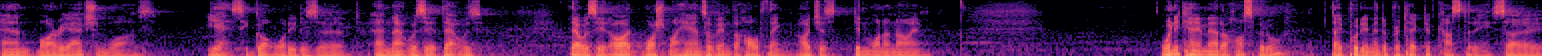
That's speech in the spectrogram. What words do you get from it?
and my reaction was, yes, he got what he deserved. And that was it. That was, that was it. I'd washed my hands of him, the whole thing. I just didn't want to know him. When he came out of hospital, they put him into protective custody. So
